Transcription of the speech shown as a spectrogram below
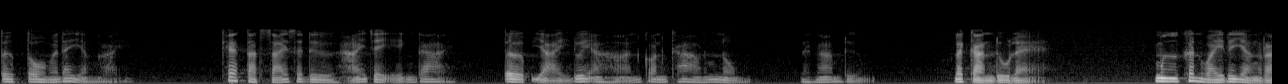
เติบโตมาได้อย่างไร แค่ตัดสายสะดือหายใจเองได้ เติบใหญ่ด้วยอาหารก้อนข้าวน้ำนม และน้ำดื่ม และการดูแล มือเคลื่อนไหวได้อย่างไร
